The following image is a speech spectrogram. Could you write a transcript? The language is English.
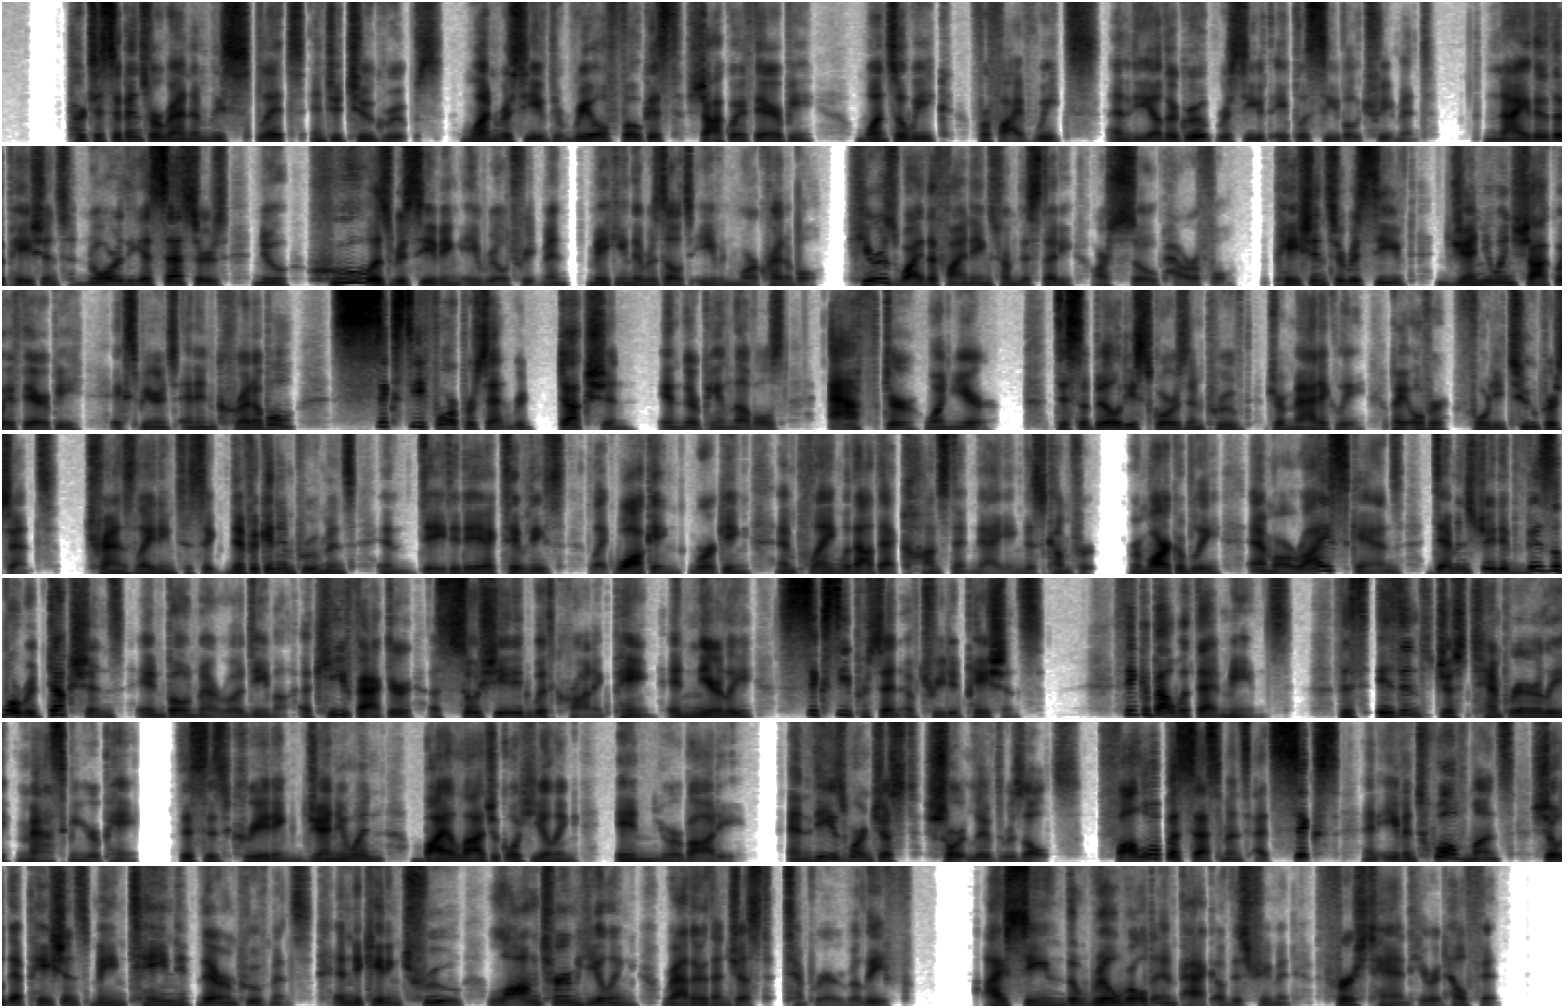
Participants were randomly split into two groups. One received real focused shockwave therapy once a week for five weeks, and the other group received a placebo treatment. Neither the patients nor the assessors knew who was receiving a real treatment, making the results even more credible. Here's why the findings from this study are so powerful. Patients who received genuine shockwave therapy experienced an incredible 64% reduction in their pain levels after one year. Disability scores improved dramatically by over 42% translating to significant improvements in day-to-day activities like walking, working, and playing without that constant nagging discomfort. Remarkably, MRI scans demonstrated visible reductions in bone marrow edema, a key factor associated with chronic pain in nearly 60% of treated patients. Think about what that means. This isn't just temporarily masking your pain. This is creating genuine biological healing in your body. And these weren't just short-lived results. Follow-up assessments at 6 and even 12 months showed that patients maintained their improvements, indicating true long-term healing rather than just temporary relief. I've seen the real-world impact of this treatment firsthand here at HealthFit.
